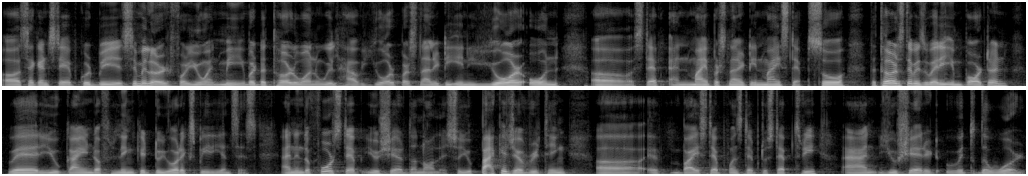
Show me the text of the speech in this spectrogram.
uh, second step could be similar for you and me, but the third one will have your personality in your own uh, step and my personality in my step. So the third step is very important where you kind of link it to your experiences. And in the fourth step, you share the knowledge. So you package everything uh, by step one, step two, step three, and you share it with the world.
